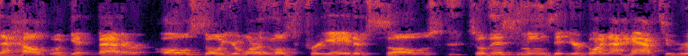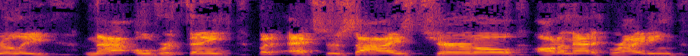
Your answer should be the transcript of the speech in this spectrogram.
the health will get better. Also, you're one of the most creative souls. So this means that you're going to have to really not overthink, but exercise, journal, automatic writing,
